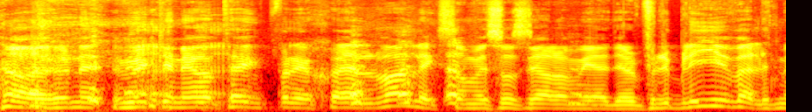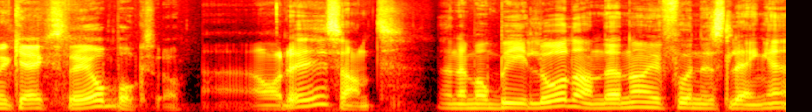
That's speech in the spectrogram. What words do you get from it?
jag hur, ni, hur mycket ni har tänkt på det själva liksom i sociala medier. För det blir ju väldigt mycket extra jobb också. Ja, det är sant. Den där mobillådan, den har ju funnits länge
